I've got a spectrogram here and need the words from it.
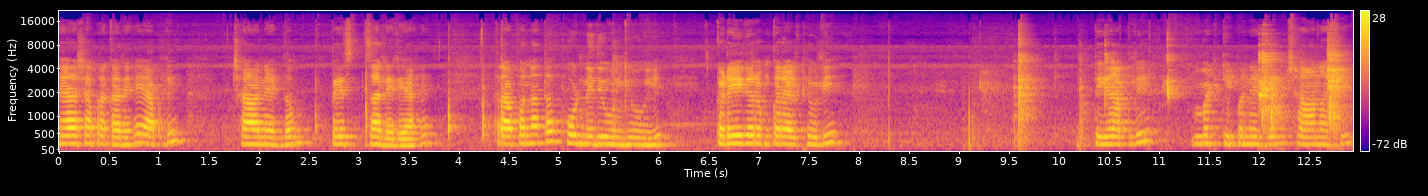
हे अशा प्रकारे हे आपली छान एकदम पेस्ट झालेली आहे. तर आपण आता फोडणी देऊन घेऊ ही कढई गरम करायला ठेवली. ती आपली मटकी पण एकदम छान अशी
